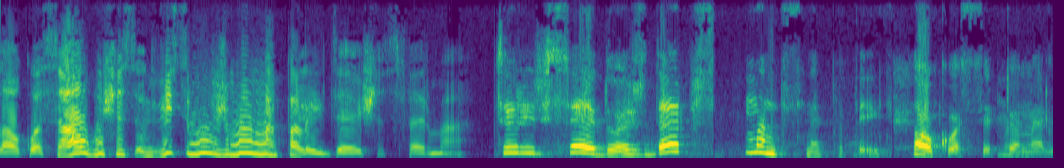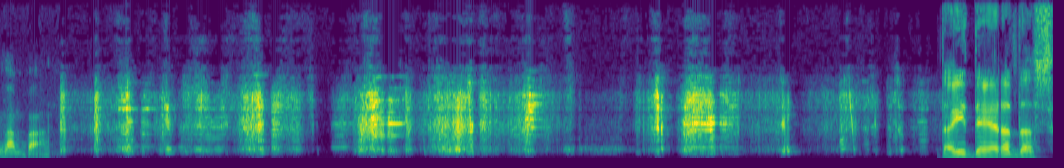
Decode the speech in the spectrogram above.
laukos augušas un visu mūžu man palīdzējušas fermā. Tur ir sēdošs darbs, man tas nepatīk. Laukos ir tomēr labāk. Tā ideja radās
